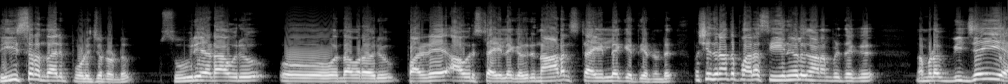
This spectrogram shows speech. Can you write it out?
ടീസർ എന്തായാലും പൊളിച്ചിട്ടുണ്ട്. സൂര്യയുടെ ആ ഒരു എന്താ പറയുക ഒരു പഴയ ആ ഒരു സ്റ്റൈലിലേക്ക് ഒരു നാടൻ സ്റ്റൈലിലേക്ക് എത്തിയിട്ടുണ്ട്. പക്ഷെ ഇതിനകത്ത് പല സീനുകൾ കാണുമ്പോഴത്തേക്ക് നമ്മുടെ വിജയിയെ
